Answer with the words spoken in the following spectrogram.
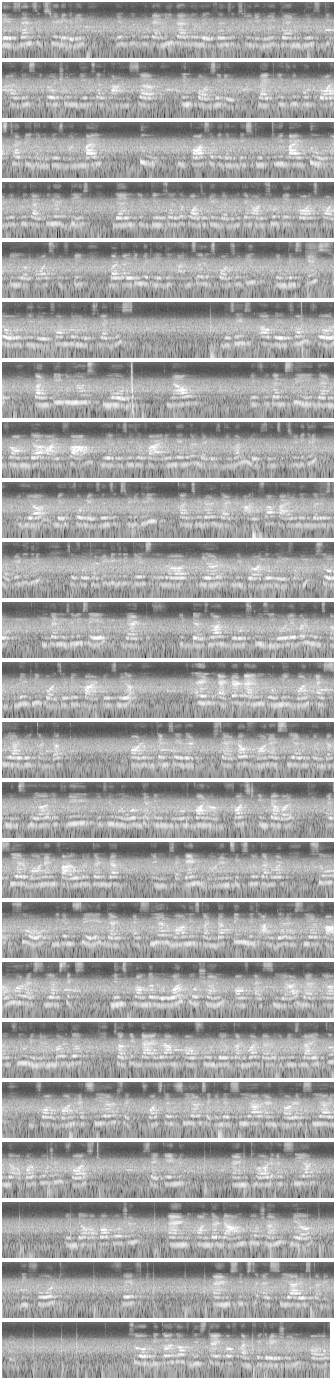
less than 60 degree if we put any value less than 60 degree then this uh, this equation gives us answer in positive. Like if we put cos 30 then it is 1 by 2 cos 30 then it is root 3 by 2 and if we calculate this then it gives us a positive value. You can also take cos 40 or cos 50 but ultimately the answer is positive in this case. So the waveform will looks like this. This is a waveform for continuous mode. Now if you can see then from the alpha here this is a firing angle that is given less than 60 degree. Here for less than 60 degree consider that alpha firing angle is 30 degree so for 30 degree case uh, here we draw the waveform. So you can easily say that it does not goes to zero level means completely positive part is here. And at a time only one SCR will conduct or we can say that set of one SCR will conduct means here. If we if you note that in mode 1 or first interval SCR 1 and 5 will conduct and second 1 and 6 will convert so so we can say that SCR 1 is conducting with either SCR 5 or SCR 6 means from the lower portion of SCR that uh, if you remember the circuit diagram of full wave converter it is like for one SCR, first SCR, second SCR and third SCR in the upper portion, first, second and third SCR in the upper portion and on the down portion here the fourth, fifth and sixth SCR is connected. So because of this type of configuration of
